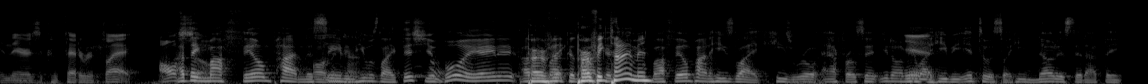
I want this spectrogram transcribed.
and there's a Confederate flag. Also, I think my film partner on the seen it. He was like, "This your boy, ain't it?" I Perfect- my- perfect my, 'cause timing. My film partner, he's like, he's real Afro, you know what I mean? Like he be into it, so he noticed it. I think.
